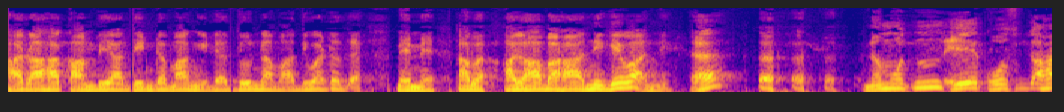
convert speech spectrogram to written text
හරහා කම්බි අදින්න මං ඉඩ දුන්නා මදිවටද මේ මේ තව අලාභහානි ගෙවන්නේ ඈ? නමුත් ඒ කොස් ගහ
